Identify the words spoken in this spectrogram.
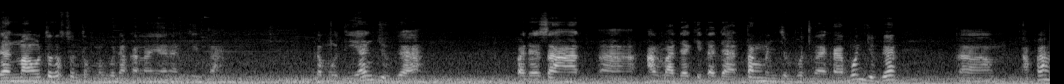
dan mau terus untuk menggunakan layanan kita. Kemudian juga pada saat uh, armada kita datang menjemput mereka pun juga um, apa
